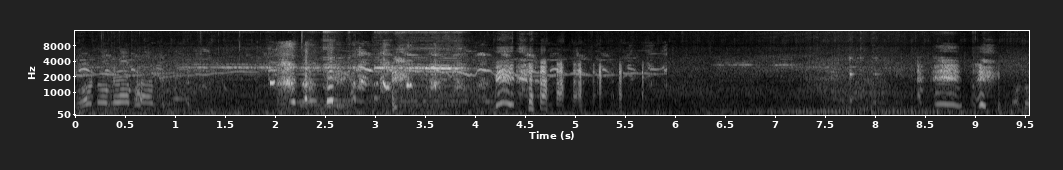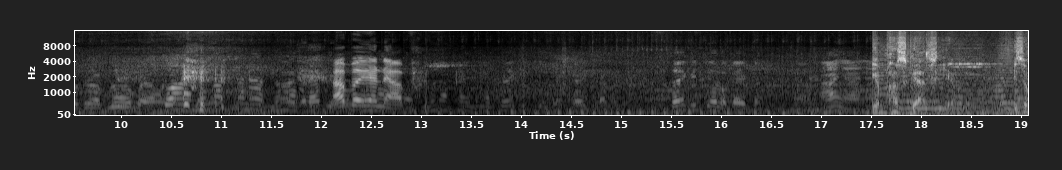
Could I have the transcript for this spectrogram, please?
ફોટોગ્રાફ હા ભાઈ એને આપ થાય કે ચાલો કાંઈ કાંઈ. આય, આય, ये फंस गया सीएम इसे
